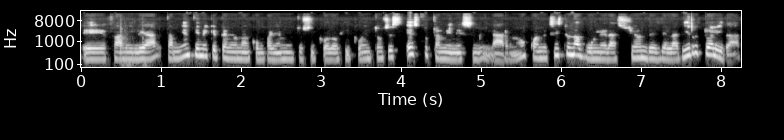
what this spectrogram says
eh, familiar, también tiene que tener un acompañamiento psicológico. Entonces, esto también es similar, ¿no? Cuando existe una vulneración desde la virtualidad,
